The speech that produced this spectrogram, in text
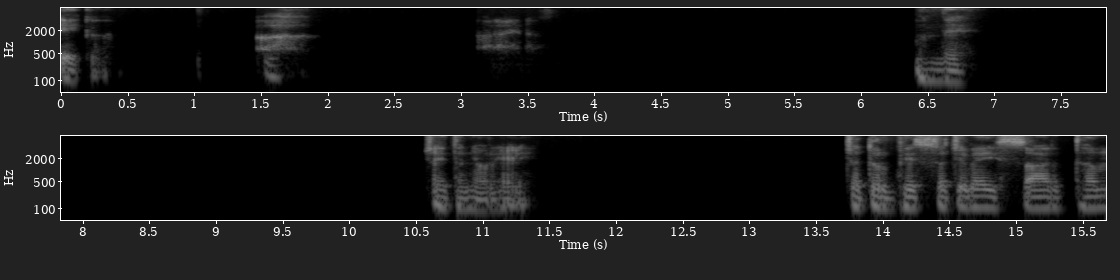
ಏಕ ಆಹ್. ನಾರಾಯಣ ಮುಂದೆ. ಚೈತನ್ಯ ಅವರು ಹೇಳಿ. ಚತುರ್ಭಿ ಸಚಿವೈ ಸಾರ್ಧಂ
